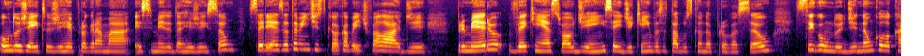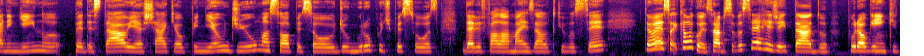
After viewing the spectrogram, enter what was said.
um dos jeitos de reprogramar esse medo da rejeição seria exatamente isso que eu acabei de falar, de primeiro ver quem é a sua audiência e de quem você está buscando aprovação. Segundo, de não colocar ninguém no pedestal e achar que a opinião de uma só pessoa ou de um grupo de pessoas deve falar mais alto que você. Então é aquela coisa, sabe? Se você é rejeitado por alguém que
